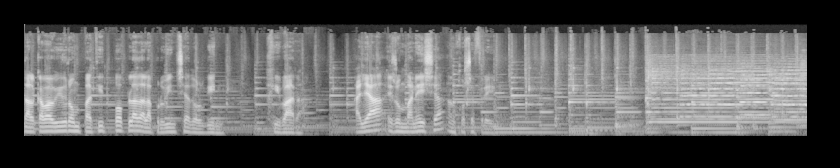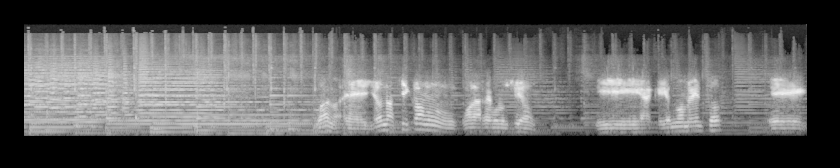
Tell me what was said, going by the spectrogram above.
del que va viure un petit poble de la província d'Holguín, Jibara. Allà és on va néixer en José Freire. Bueno, eh, yo nací con, la revolución y en aquellos momentos, eh,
